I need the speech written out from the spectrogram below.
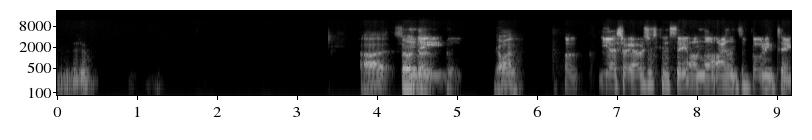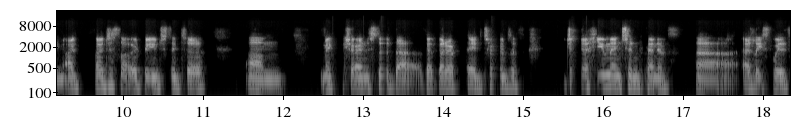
Maybe they. Uh, so on the, the, go on. Uh, yeah, sorry. I was just going to say on the islands of voting thing. I I just thought it would be interesting to um, make sure I understood that a bit better in terms of Jeff. You mentioned kind of uh, at least with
